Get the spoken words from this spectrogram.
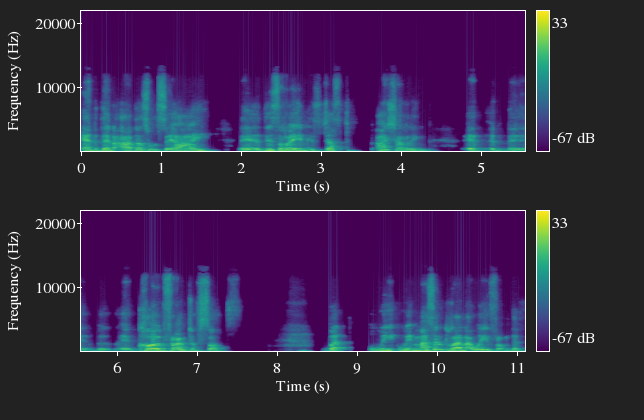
And then others will say hi uh, this rain is just ushering a, a, a, cold front of sorts. But we we mustn't run away from the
